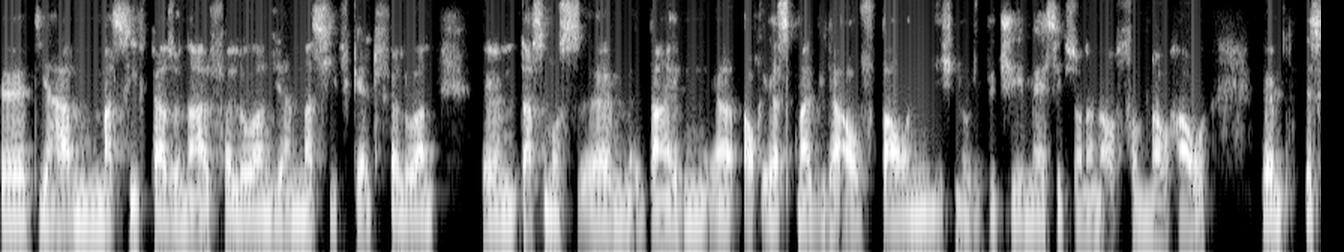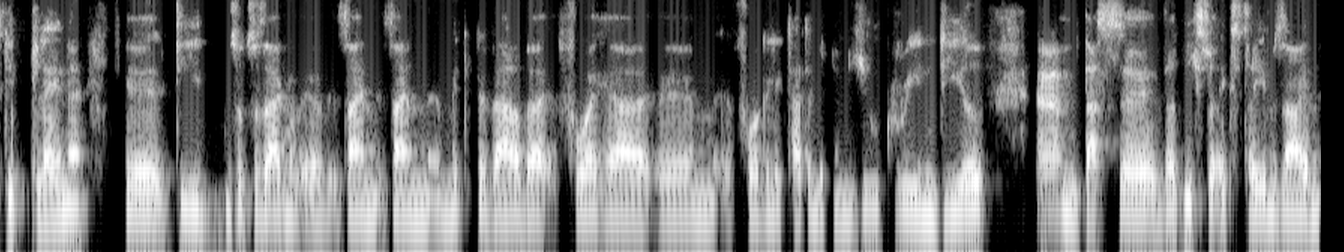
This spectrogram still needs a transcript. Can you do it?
Äh, die haben massiv Personal verloren, die haben massiv Geld verloren. Ähm, das muss ähm, Biden auch erstmal wieder aufbauen, nicht nur budgetmäßig, sondern auch vom Know-how. Ähm, es gibt Pläne, äh, die sozusagen äh, sein, sein Mitbewerber vorher vorgelegt hatte mit einem New Green Deal. Das wird nicht so extrem sein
